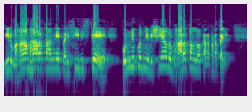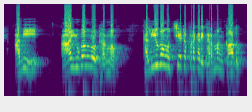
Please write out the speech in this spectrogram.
మీరు మహాభారతాన్నే పరిశీలిస్తే కొన్ని కొన్ని విషయాలు భారతంలో కనపడతాయి. అవి ఆ యుగంలో ధర్మం. కలియుగం వచ్చేటప్పటికి అది ధర్మం కాదు.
